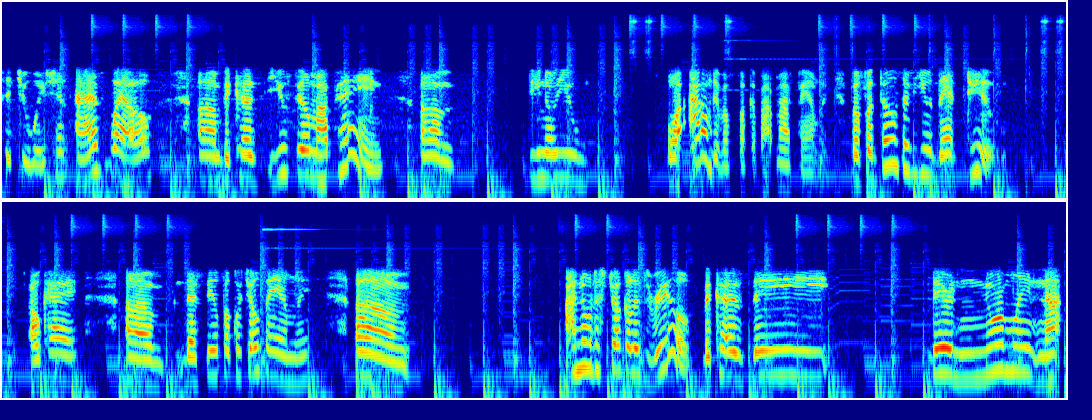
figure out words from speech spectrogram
situation as well, um, because you feel my pain. Um, you know, you, well, I don't give a fuck about my family, but for those of you that do, okay, um, that still fuck with your family, um, I know the struggle is real because they they're normally not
